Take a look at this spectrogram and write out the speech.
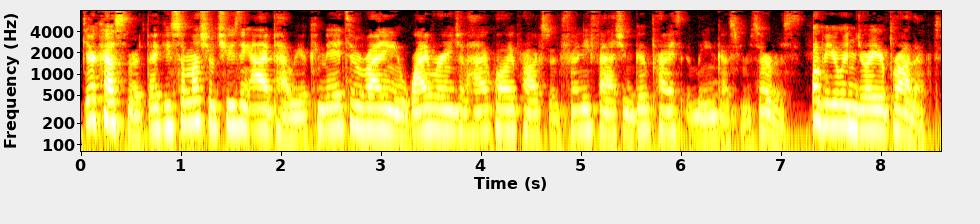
Dear customer, thank you so much for choosing iPad. We are committed to providing a wide range of high quality products with trendy fashion, good price, and lean customer service. Hope you enjoy your product.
